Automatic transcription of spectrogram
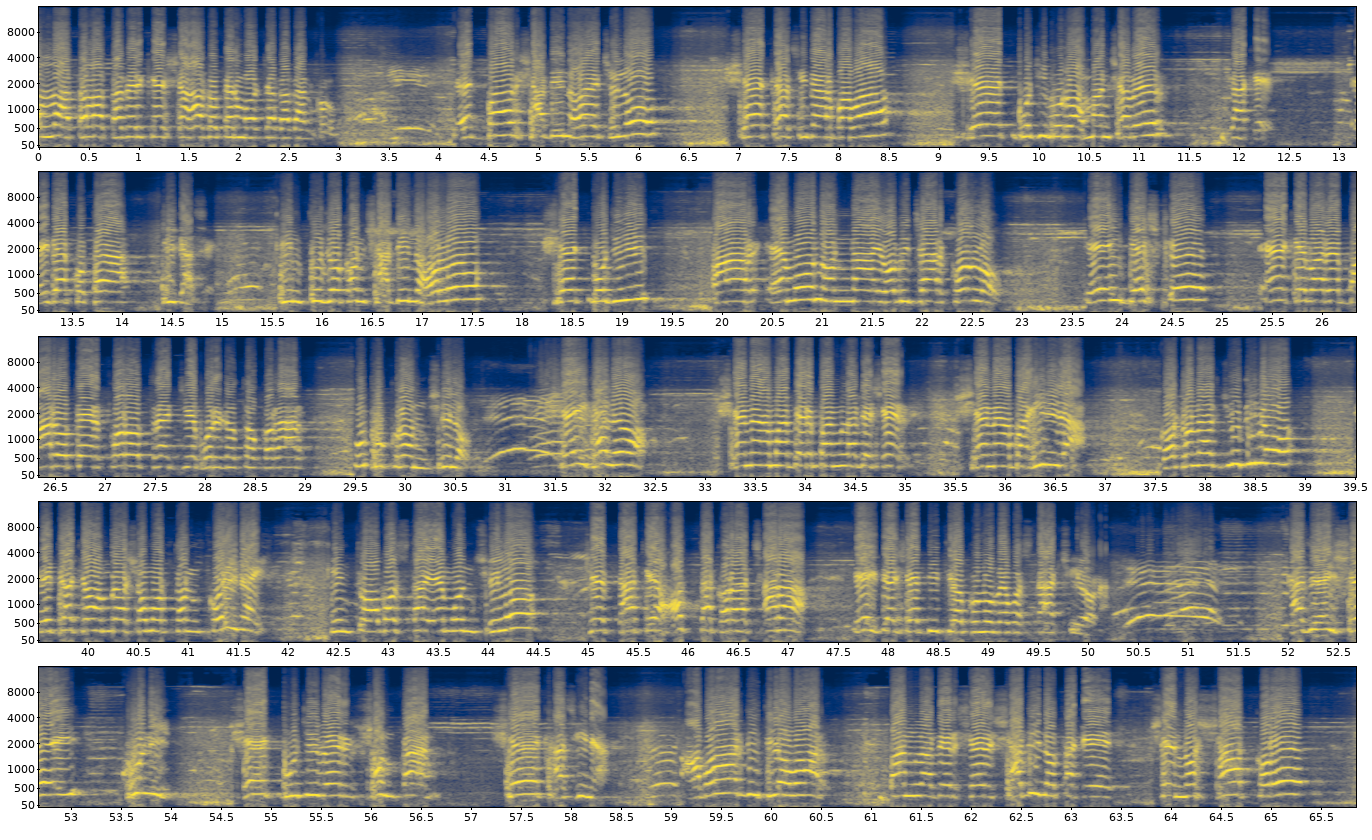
আল্লাহ তালা তাদেরকে শাহাদতের মর্যাদা দান করুন একবার স্বাধীন হয়েছিল শেখ হাসিনার বাবা শেখ মুজিবুর রহমান সাহেবের ডাকে। এটা কথা ঠিক আছে। কিন্তু যখন স্বাধীন হলো, শেখ মুজিব আর এমন অন্যায় অবিচার করল, এই দেশকে একেবারে ভারতের করত রাজ্যে পরিণত করার উপক্রম ছিল। সেইখানেও সেনা আমাদের বাংলাদেশের সেনাবাহিনীরা ঘটনা যদিও এটাকে আমরা সমর্থন করি নাই কিন্তু অবস্থা এমন ছিল যে তাকে হত্যা করা ছাড়া এই দেশে দ্বিতীয় কোনো ব্যবস্থা ছিল না। কাজেই সেই খুনি শেখ মুজিবের সন্তান শেখ হাসিনা আবার দ্বিতীয়বার বাংলাদেশের স্বাধীনতাকে সে নস্বাত করে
